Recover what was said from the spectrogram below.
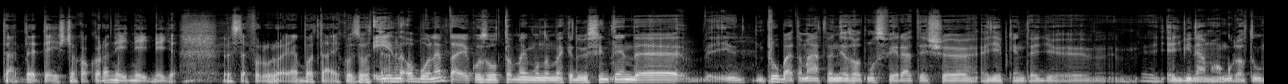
Tehát te, te is csak akkor a 444 összefoglalójából tájékozódtál. Én abból nem tájékozódtam, megmondom neked őszintén, de én próbáltam átvenni az atmoszférát, és egyébként egy, egy, egy vidám hangulatú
